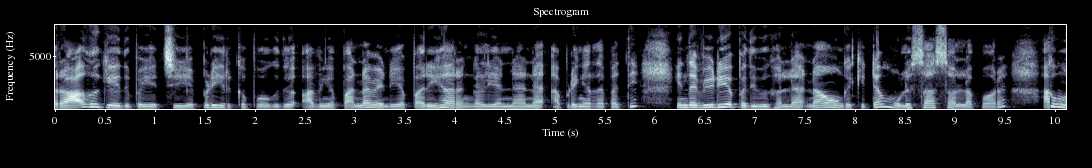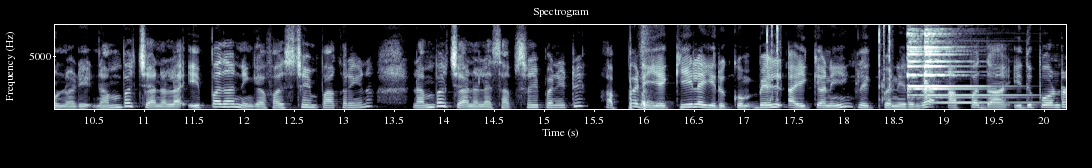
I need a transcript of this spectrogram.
ராகு கேது பயிற்சி எப்படி இருக்க போகுது அவங்க பண்ண வேண்டிய பரிகாரங்கள் என்னென்ன அப்படிங்கிறத பற்றி இந்த வீடியோ பதிவுகளில் நான் உங்ககிட்ட முழுசாக சொல்ல போகிறேன் அதுக்கு முன்னாடி நம்ம சேனலை இப்போ தான் நீங்கள் ஃபஸ்ட் டைம் பார்க்குறீங்கன்னா நம்ம சேனலை சப்ஸ்கிரைப் பண்ணிவிட்டு அப்படியே கீழே இருக்கும் பெல் ஐக்கனையும் கிளிக் பண்ணிடுங்க அப்போ தான் இது போன்ற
